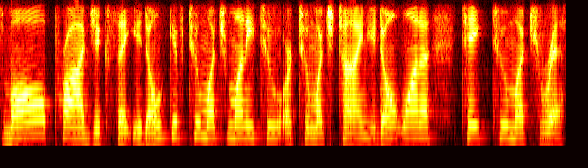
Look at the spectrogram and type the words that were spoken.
small projects that you don't give too much money to or too much time. You don't want to take too much risk.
